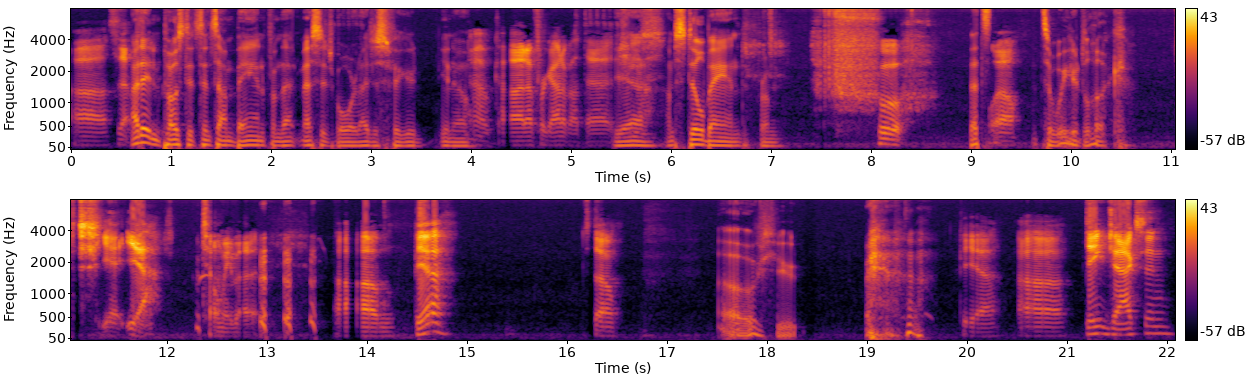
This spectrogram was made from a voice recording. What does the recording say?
Uh, so I didn't post it since I'm banned from that message board. I just figured, you know. Oh God, I forgot about that. Yeah, Jeez. I'm still banned from. That's well. It's a weird look. Yeah, yeah. tell me about it. Um, yeah. So. Oh shoot. yeah. Uh, Dink Jackson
